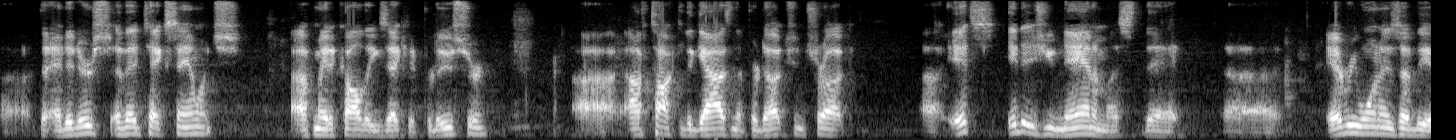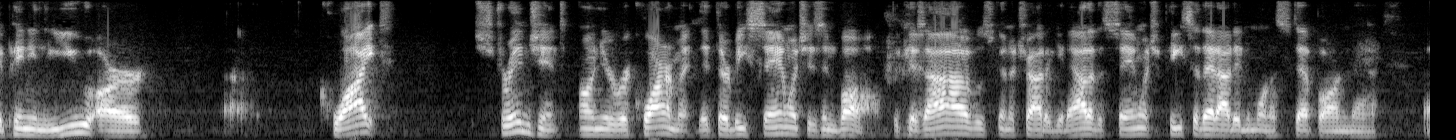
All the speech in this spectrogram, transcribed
uh, the editors of EdTech Sandwich. I've made a call to the executive producer. Uh, I've talked to the guys in the production truck. Uh, it's it is unanimous that uh, everyone is of the opinion that you are uh, quite stringent on your requirement that there be sandwiches involved. Because I was going to try to get out of the sandwich piece of that. I didn't want to step on uh, uh,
